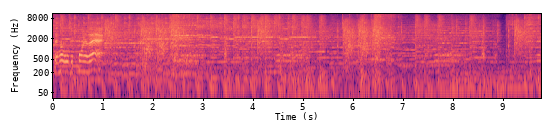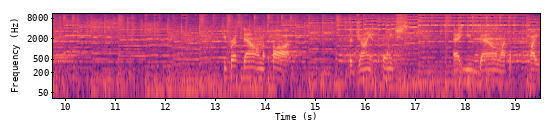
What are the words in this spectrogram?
The hell was the point of that? You press down on the pot, the giant points at you down like a pipe.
